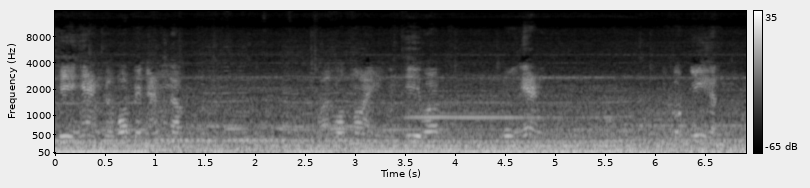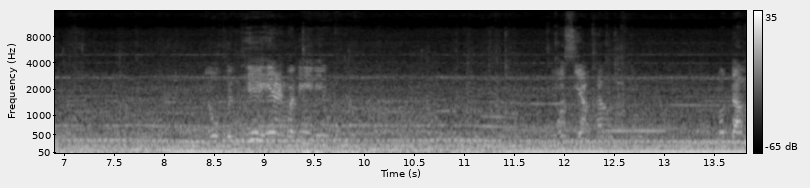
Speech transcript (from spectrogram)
เทแห้งกับว่าเป็นหยังครับมารถหน่อยมันเทว่าพุงแห้งรถนี้กัน ยกขึ้นเท่แห้งกว่านี้นี่หัวเสียบครับ รถดำ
